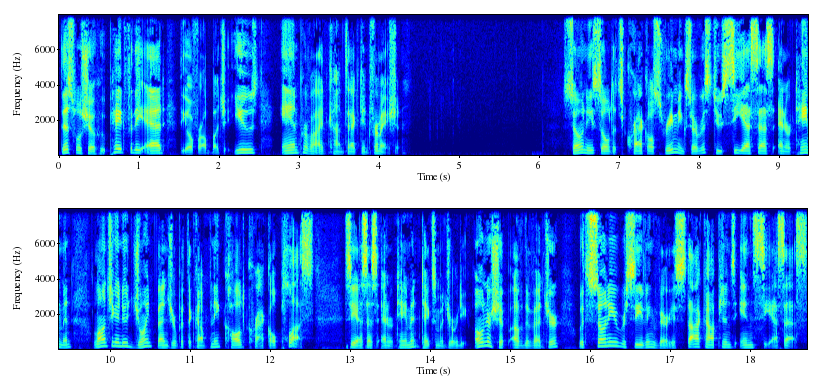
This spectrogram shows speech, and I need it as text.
This will show who paid for the ad, the overall budget used, and provide contact information. Sony sold its Crackle streaming service to CSS Entertainment, launching a new joint venture with the company called Crackle Plus. CSS Entertainment takes majority ownership of the venture, with Sony receiving various stock options in CSS.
